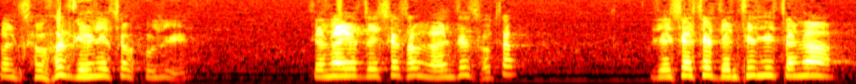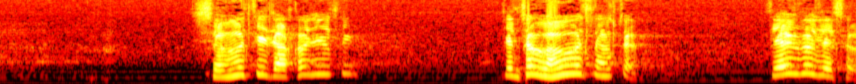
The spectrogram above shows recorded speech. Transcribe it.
पण शपथ घेण्याच्या पूर्वी त्यांना या देशाचा मॅन्डेट होता. देशाच्या जनतेने त्यांना सहमती दाखवली होती. त्यांचं बहुमत नव्हतं. तेलगू देशं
